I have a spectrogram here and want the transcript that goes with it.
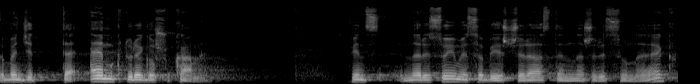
To będzie te M, którego szukamy. Więc narysujmy sobie jeszcze raz ten nasz rysunek.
